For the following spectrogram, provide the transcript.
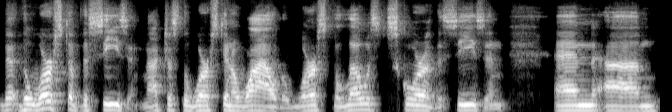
the, worst of the season, not just the worst in a while, the worst, the lowest score of the season, and um,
